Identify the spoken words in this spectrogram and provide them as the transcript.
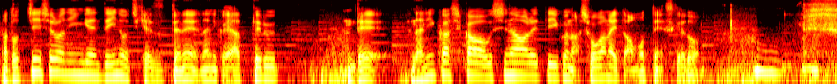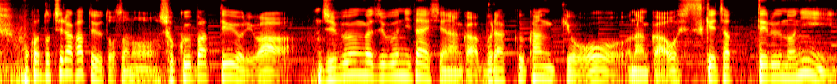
まあ、どっちにしろ人間って命削ってね何かやってるんで何かしかは失われていくのはしょうがないとは思ってるんですけどうん僕はどちらかというとその職場っていうよりは自分が自分に対してなんかブラック環境をなんか押し付けちゃってるのに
